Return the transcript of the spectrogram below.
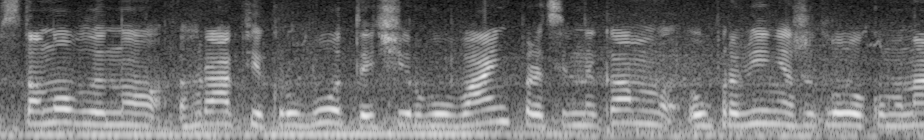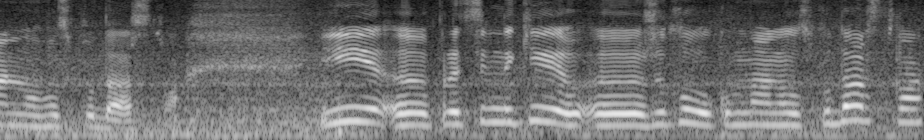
встановлено графік роботи чергувань працівникам управління житлово-комунального господарства. І е, працівники е, житлово-комунального господарства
